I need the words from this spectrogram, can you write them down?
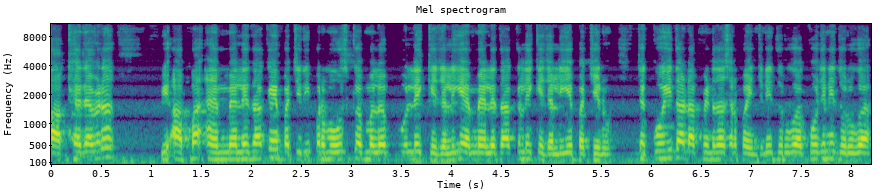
ਆਖਿਆ ਜਾਵੇ ਨਾ ਵੀ ਆਪਾਂ ਐਮਐਲਏ ਤੱਕ ਇਹ ਬੱਚੇ ਦੀ ਪ੍ਰਮੋਟ ਮਤਲਬ ਲੈ ਕੇ ਚੱਲੀਏ ਐਮਐਲਏ ਤੱਕ ਲੈ ਕੇ ਚੱਲੀਏ ਬੱਚੇ ਨੂੰ, ਤੇ ਕੋਈ ਤੁਹਾਡਾ ਪਿੰਡ ਦਾ ਸਰਪੰਚ ਨਹੀਂ ਤੁਰੂਗਾ, ਕੁਝ ਨਹੀਂ ਤੁਰੂਗਾ,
